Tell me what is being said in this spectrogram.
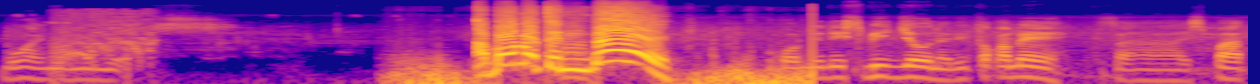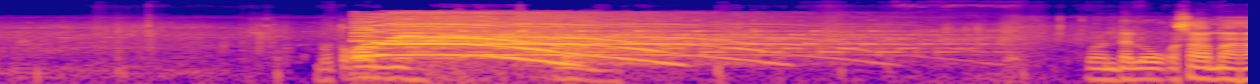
Buhay mamimiwas. Aba, matindi! For today's video, nandito kami sa spot. Butukan mo. Ito ang dalawa ko kasama.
